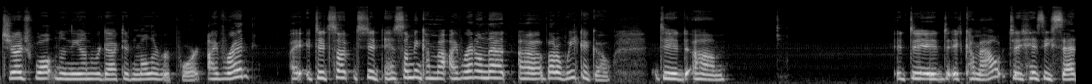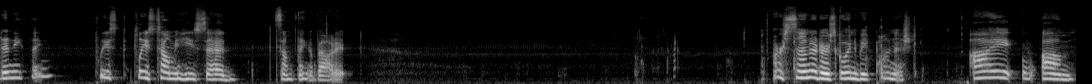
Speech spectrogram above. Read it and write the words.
Judge Walton and the unredacted Mueller report. I've read I, did, some, did has something come out? I read on that uh, about a week ago. Did um, did it come out? Did, has he said anything? Please, please tell me he said something about it. Our senator is going to be punished. I um,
